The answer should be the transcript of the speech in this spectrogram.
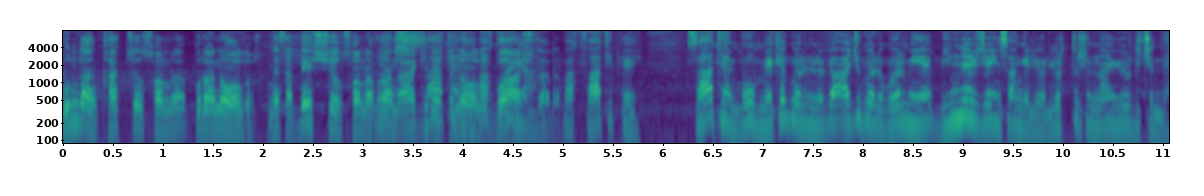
Bundan kaç yıl sonra bura ne olur? Mesela 5 yıl sonra buranın Ya akıbeti zaten ne olur bak bu var ya, ağaçların? bak Fatih Bey, zaten bu Meke Gölü'nü ve Acı Gölü görmeye binlerce insan geliyor yurt dışından, yurt içinden.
